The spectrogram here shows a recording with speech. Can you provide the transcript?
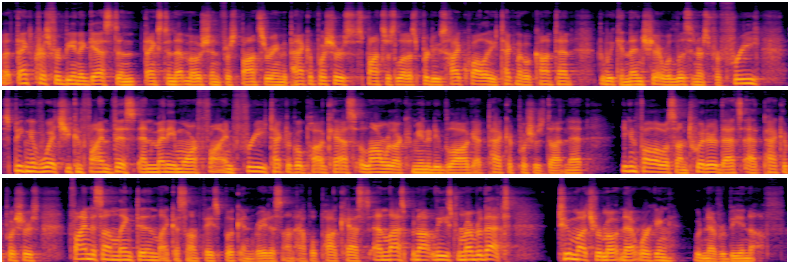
Uh, thanks, Chris, for being a guest, and thanks to NetMotion for sponsoring the Packet Pushers. Sponsors let us produce high quality technical content that we can then share with listeners for free. Speaking of which, you can find this and many more fine free technical podcasts along with our community blog at packetpushers.net. You can follow us on Twitter, that's at Packet Pushers. Find us on LinkedIn, like us on Facebook, and rate us on Apple Podcasts. And last but not least, remember that too much remote networking would never be enough.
